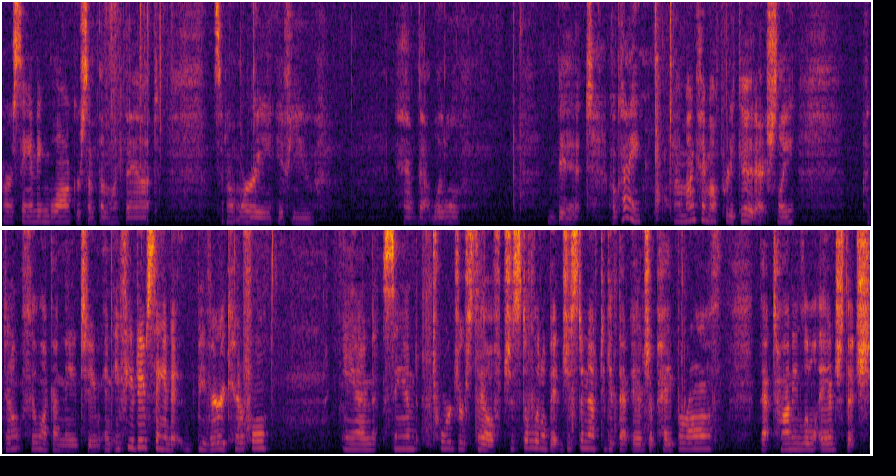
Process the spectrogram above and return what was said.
or a sanding block or something like that. So don't worry if you have that little bit. Okay, uh, mine came off pretty good actually. I don't feel like I need to. And if you do sand it, be very careful and sand towards yourself just a little bit, just enough to get that edge of paper off. That tiny little edge that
